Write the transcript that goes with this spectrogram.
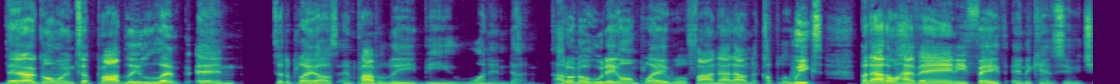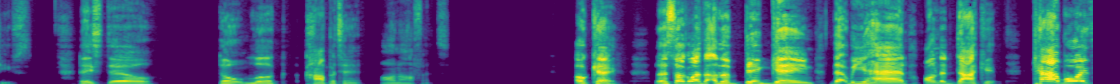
they are going to probably limp in to the playoffs and probably be one and done. I don't know who they're going to play. We'll find that out in a couple of weeks, but I don't have any faith in the Kansas City Chiefs. They still don't look competent on offense. Okay, let's talk about the other big game that we had on the docket Cowboys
